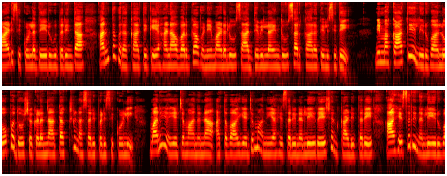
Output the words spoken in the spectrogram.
ಮಾಡಿಸಿಕೊಳ್ಳದೇ ಇರುವುದರಿಂದ ಅಂಥವರ ಖಾತೆಗೆ ಹಣ ವರ್ಗಾವಣೆ ಮಾಡಲು ಸಾಧ್ಯವಿಲ್ಲ ಎಂದು ಸರ್ಕಾರ ತಿಳಿಸಿದೆ. ನಿಮ್ಮ ಖಾತೆಯಲ್ಲಿರುವ ಲೋಪದೋಷಗಳನ್ನು ತಕ್ಷಣ ಸರಿಪಡಿಸಿಕೊಳ್ಳಿ. ಮನೆಯ ಯಜಮಾನನ ಅಥವಾ ಯಜಮಾನಿಯ ಹೆಸರಿನಲ್ಲಿ ರೇಷನ್ ಕಾರ್ಡ್ ಇದ್ದರೆ ಆ ಹೆಸರಿನಲ್ಲಿ ಇರುವ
